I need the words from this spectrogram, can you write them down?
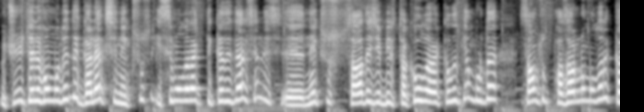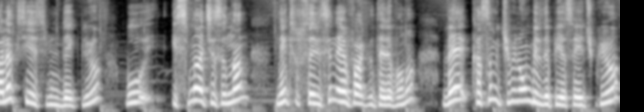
Üçüncü telefon modeli de Galaxy Nexus. İsim olarak dikkat ederseniz e, Nexus sadece bir takı olarak kalırken burada Samsung pazarlama olarak Galaxy ismini de ekliyor. Bu ismi açısından Nexus serisinin en farklı telefonu ve Kasım 2011'de piyasaya çıkıyor.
